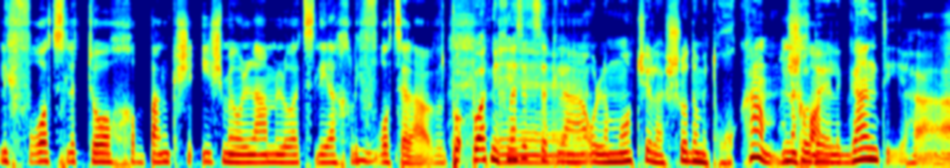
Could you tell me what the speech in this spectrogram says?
לפרוץ לתוך בנק שאיש מעולם לא הצליח לפרוץ אליו. פה, פה את נכנסת אה, קצת לעולמות של השוד המתוחכם, השוד נכון. האלגנטי, ה...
